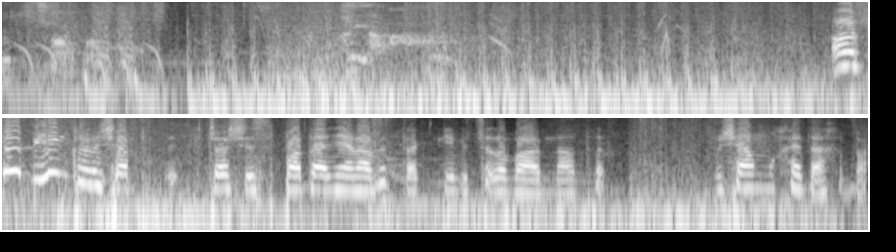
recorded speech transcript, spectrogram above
No. Heja! O, zabiję kolesia w czasie spadania, nawet tak nie wycelowałem na ten. Musiałam mu heada chyba.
